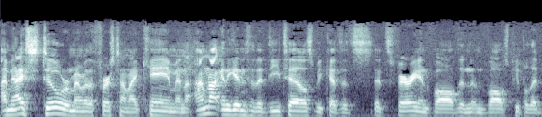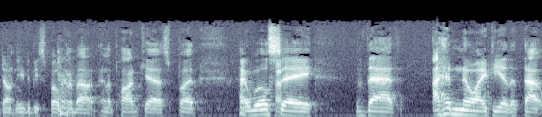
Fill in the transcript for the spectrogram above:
I mean, I still remember the first time I came, and I'm not going to get into the details because it's it's very involved and involves people that don't need to be spoken about in a podcast. But I will say that I had no idea that that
